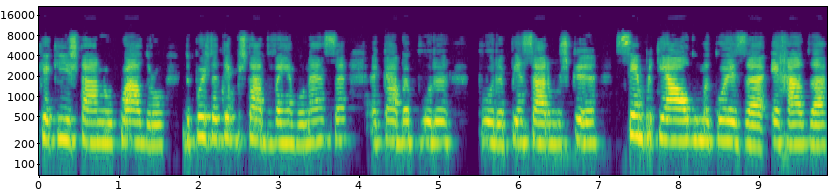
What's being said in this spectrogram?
que aqui está no quadro, depois da tempestade vem a bonança, acaba por, por pensarmos que sempre que há alguma coisa errada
